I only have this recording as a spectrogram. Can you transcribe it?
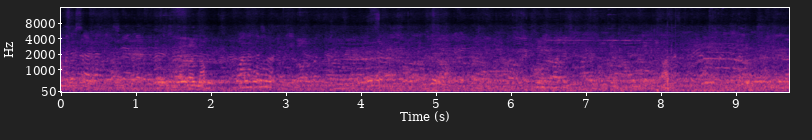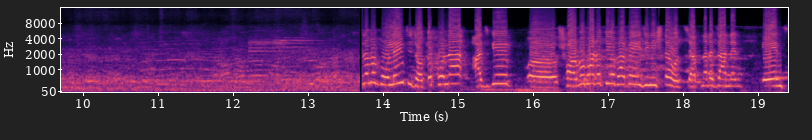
আমাদের স্যাররা বলেইছি যতক্ষণ না আজকে আহ, সর্বভারতীয়ভাবে এই জিনিসটা হচ্ছে আপনারা জানেন এইমস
